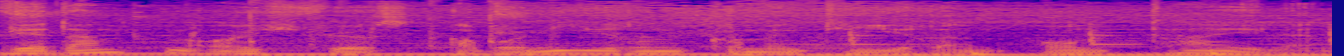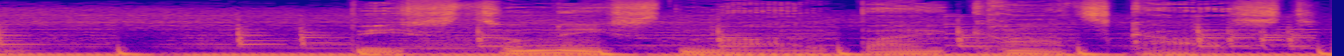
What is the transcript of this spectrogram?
Wir danken euch fürs Abonnieren, Kommentieren und Teilen. Bis zum nächsten Mal bei Grazcast.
